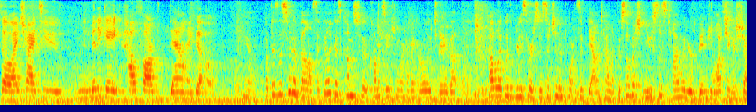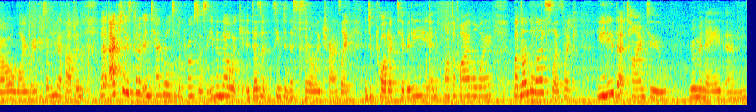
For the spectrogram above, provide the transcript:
So I try to mitigate how far down I go. Yeah, but there's this sort of balance. I feel like this comes to a conversation we're having earlier today about how, like, with research, there's such an importance of downtime. Like, there's so much useless time when you're binge watching a show while you're waiting for something to happen that actually is kind of integral to the process, even though it, it doesn't seem to necessarily translate into productivity in a quantifiable way. But nonetheless, it's like you need that time to ruminate and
